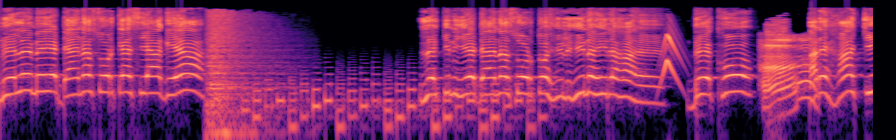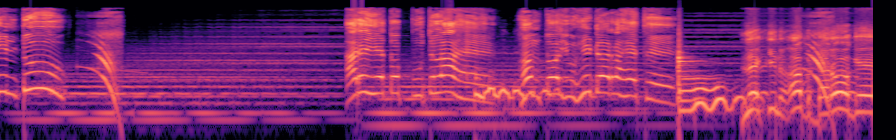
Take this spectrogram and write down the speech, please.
मेले में ये डायनासोर कैसे आ गया? लेकिन ये डायनासोर तो हिल ही नहीं रहा है। देखो। अरे हाँ चिंटू। तो पुतला है। हम तो यूँ ही डर रहे थे। लेकिन अब डरोगे।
